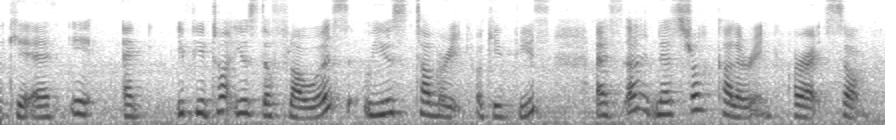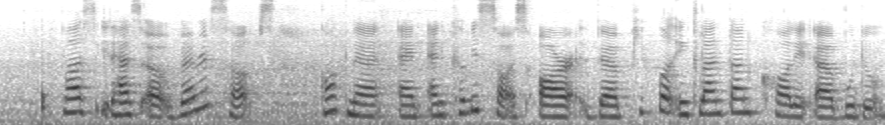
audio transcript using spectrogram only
Okay, and, and if you don't use the flowers, we use turmeric. Okay, this as a natural coloring. Alright, so plus it has uh, various herbs coconut and sauce or the people in Kelantan call it uh, budu.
